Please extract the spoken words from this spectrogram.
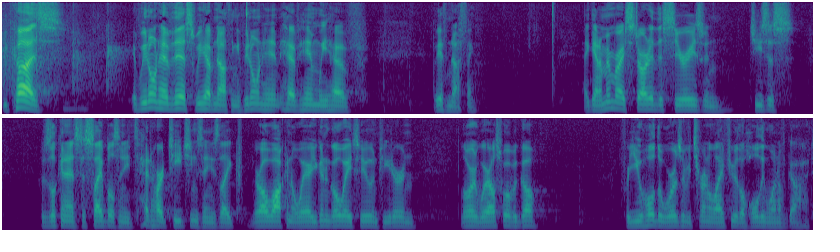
because if we don't have this, we have nothing. If we don't have him, we have, we have nothing. Again, I remember I started this series when Jesus was looking at his disciples and he had hard teachings and he's like, they're all walking away. Are you going to go away too? And Peter and Lord, where else will we go? For you hold the words of eternal life. You're the Holy One of God.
